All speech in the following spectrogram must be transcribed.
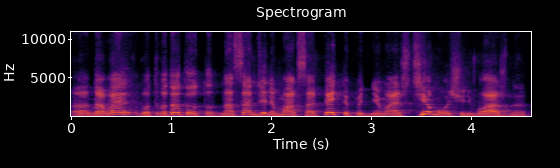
а, давай, вот, вот это вот, на самом деле, Макс, опять ты поднимаешь тему очень важную.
